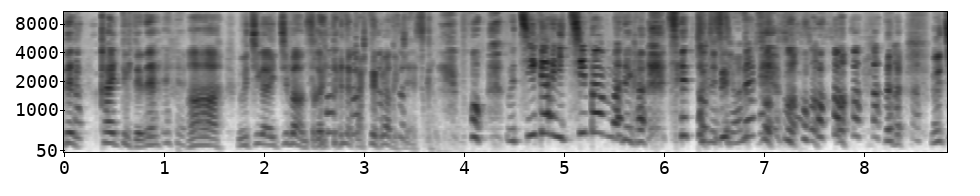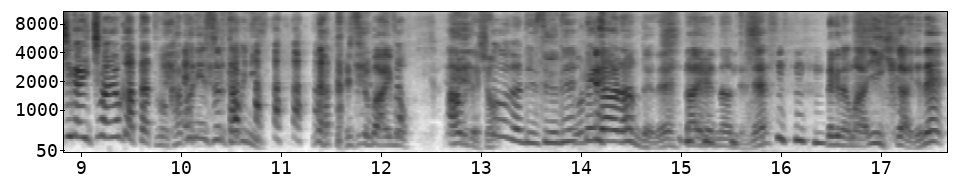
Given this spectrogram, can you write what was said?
で帰ってきてね「ああうちが一番」とか言ったりなんかしてるわけじゃないですか。もううちが一番までがセットですよね。そうそうそうそうだからうちが一番良かったっていうのを確認するたびになったりする場合もあるでしょ。そうなんですよね。それがなんだよね大変なんだよね。だけどまあいい機会でね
